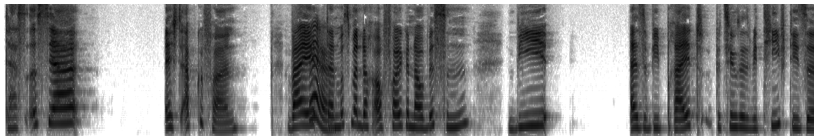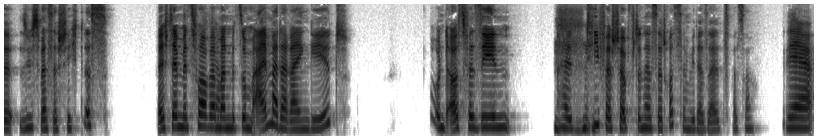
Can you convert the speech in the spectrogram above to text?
Das ist ja echt abgefahren. Weil Ja. dann muss man doch auch voll genau wissen, wie, also wie breit beziehungsweise wie tief diese Süßwasserschicht ist. Weil ich stelle mir jetzt vor, wenn Ja. man mit so einem Eimer da reingeht und aus Versehen halt tiefer schöpft, dann hast du ja trotzdem wieder Salzwasser. Ja,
